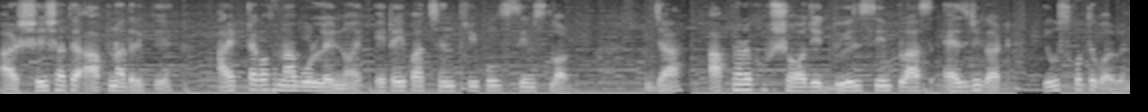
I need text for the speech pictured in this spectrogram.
আর সেই সাথে আপনাদেরকে আরেকটা কথা না বললেই নয়, এটাই পাচ্ছেন ট্রিপল সিম স্লট যা আপনারা খুব সহজেই dual SIM plus SD card use করতে পারবেন।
